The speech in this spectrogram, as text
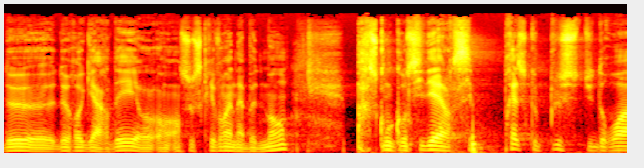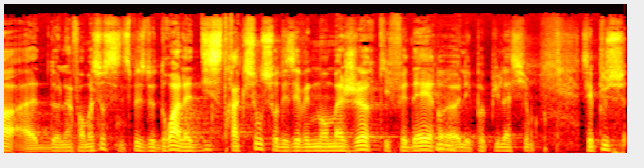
de, de regarder en, en souscrivant un abonnement, parce qu'on considère, c'est presque plus du droit à- de l'information, c'est une espèce de droit à la distraction sur des événements majeurs qui fédèrent euh, les populations. C'est plus,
